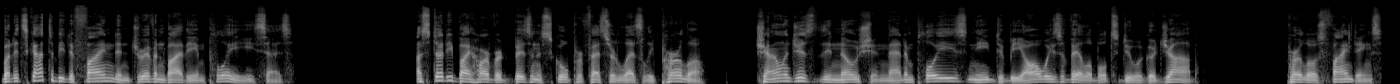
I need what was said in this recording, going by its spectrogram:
but it's got to be defined and driven by the employee, he says. A study by Harvard Business School professor Leslie Perlow challenges the notion that employees need to be always available to do a good job. Perlow's findings,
